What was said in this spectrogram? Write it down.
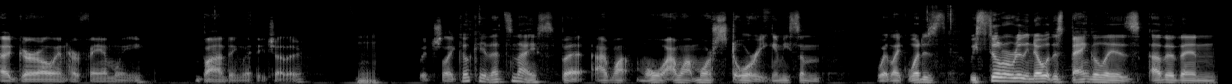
a girl and her family bonding with each other. Hmm. Which, like, okay, that's nice, but I want more. I want more story. Give me some what like what is we still don't really know what this bangle is other than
